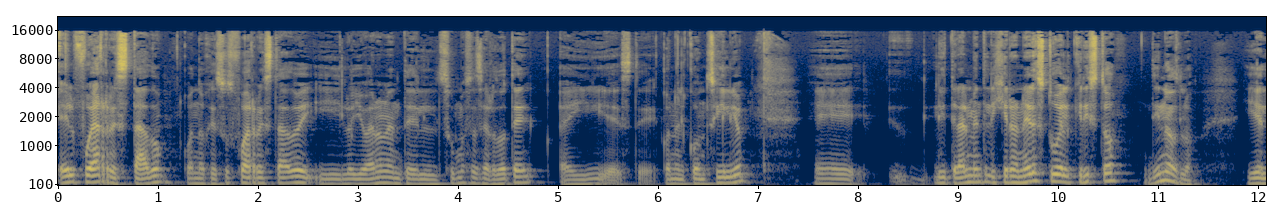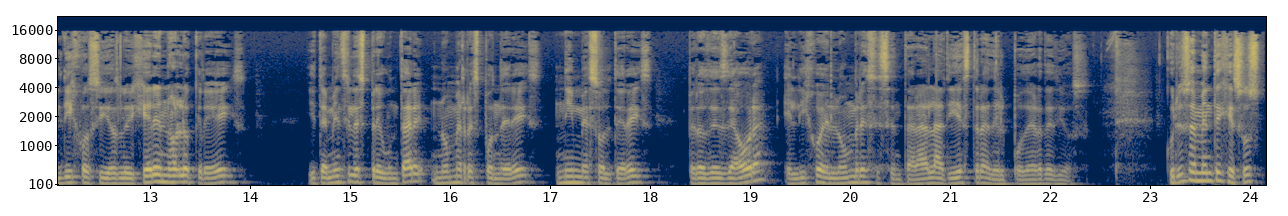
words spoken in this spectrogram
él fue arrestado, cuando Jesús fue arrestado y, lo llevaron ante el sumo sacerdote ahí este, con el concilio, eh, literalmente le dijeron, ¿eres tú el Cristo? Dínoslo. Y él dijo, si os lo dijere, no lo creéis. Y también si les preguntare, no me responderéis, ni me solteréis. Pero desde ahora el Hijo del Hombre se sentará a la diestra del poder de Dios. Curiosamente Jesús,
